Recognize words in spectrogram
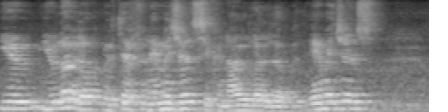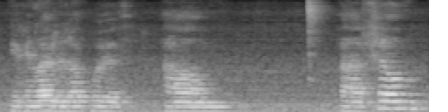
you, you load up with different images. You can now load it up with images. You can load it up with um, uh, film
